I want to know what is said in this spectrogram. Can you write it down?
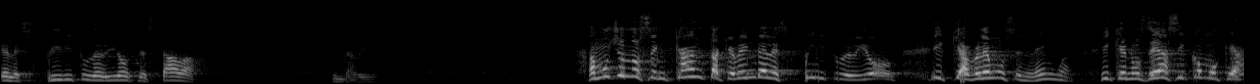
El Espíritu de Dios estaba en David. A muchos nos encanta que venga el Espíritu de Dios y que hablemos en lengua y que nos dé así como que, ah,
